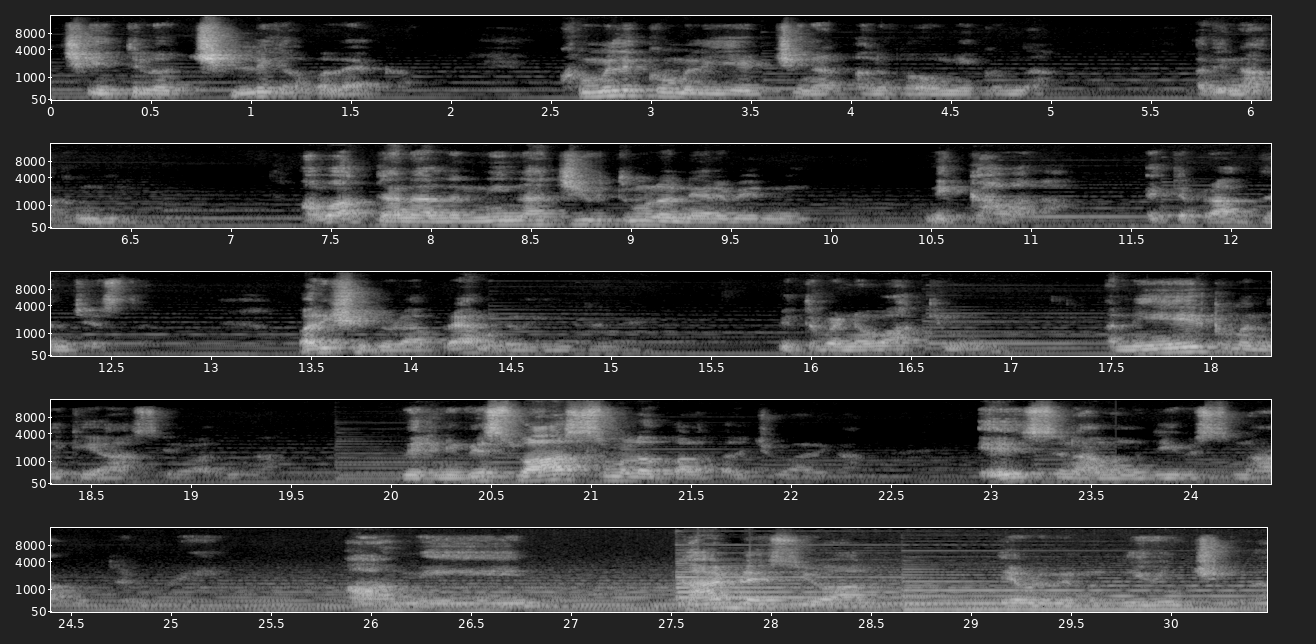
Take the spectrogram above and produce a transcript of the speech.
చేతిలో చిల్లి అవ్వలేక కుమిలి కుమిలి ఏడ్చిన అనుభవం నీకుందా? అది నాకుంది. ఆ వాగ్దానాలన్నీ నా జీవితంలో నెరవేరిని నీకు కావాలా? అయితే ప్రార్థన చేస్తాను పరిశుద్ధుడా ప్రేమ కలిగిన తండ్రి విత్తబడిన వాక్యము అనేక మందికి ఆశీర్వాదంగా వీరిని విశ్వాసములో బలపరచు వారిగా ఏసునామను దీవిస్తున్నాము తండ్రి. ఆమె గాడ్ బ్లెస్ యు ఆల్. దేవుడు మిమ్మల్ని దీవించు.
